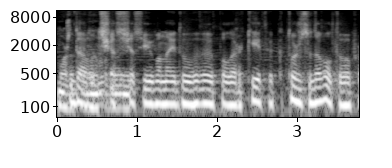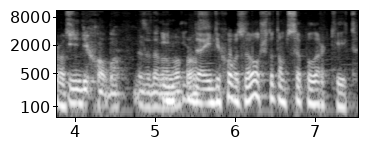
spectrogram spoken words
Можно да, вот сейчас, сейчас я его найду, Apple Arcade. Кто же задавал этот вопрос? Инди Хоба задавал Ин, вопрос. Да, Инди Хоба задавал, что там с Apple Arcade.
